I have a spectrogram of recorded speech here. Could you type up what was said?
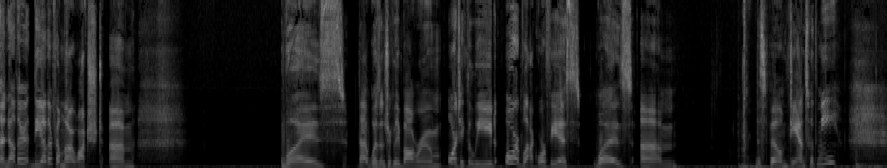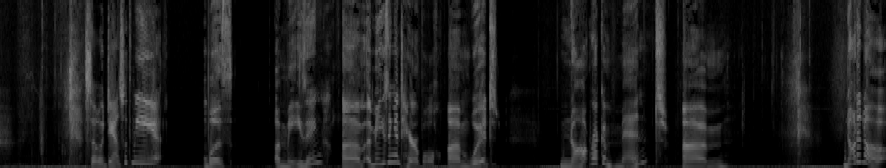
Another the other film that I watched um, was that wasn't strictly ballroom or take the lead or black orpheus was um this film dance with me so dance with me was amazing um amazing and terrible um would not recommend um not in a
